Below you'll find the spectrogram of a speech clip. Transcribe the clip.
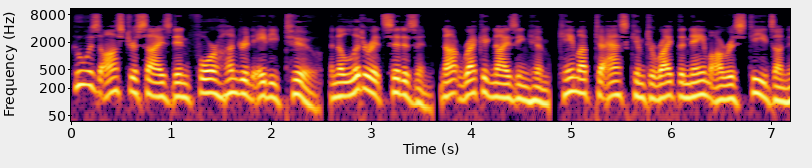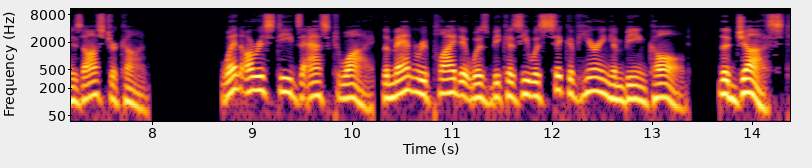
who was ostracized in 482, an illiterate citizen, not recognizing him, came up to ask him to write the name Aristides on his ostracon. When Aristides asked why, the man replied it was because he was sick of hearing him being called the just.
